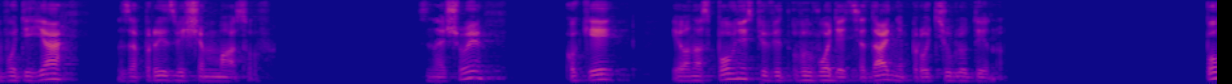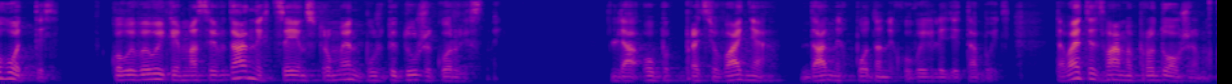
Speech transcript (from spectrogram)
водія за прізвищем Маслов. Знайшли. Окей. І у нас повністю від... виводяться дані про цю людину. Погодьтесь, коли великий масив даних, цей інструмент буде дуже корисний для опрацювання даних, поданих у вигляді таблиць. Давайте з вами продовжимо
